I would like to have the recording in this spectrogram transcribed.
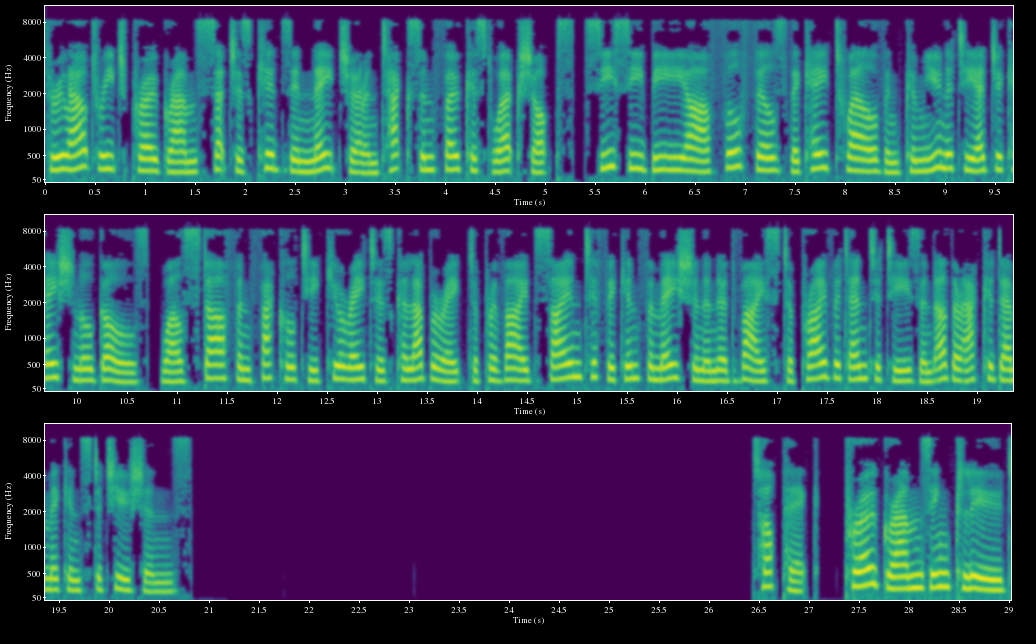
Through outreach programs such as Kids in Nature and taxon-focused workshops, CCBER fulfills the K-12 and community educational goals, while staff and faculty curators collaborate to provide scientific information and advice to private entities and other academic institutions. Programs include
